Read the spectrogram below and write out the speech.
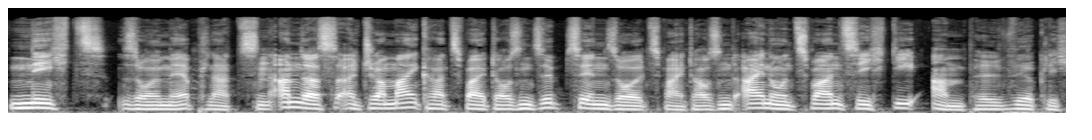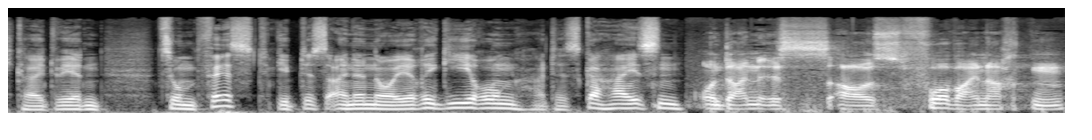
Nichts soll mehr platzen. Anders als Jamaika 2017 soll 2021 die Ampel Wirklichkeit werden. Zum Fest gibt es eine neue Regierung, hat es geheißen. Und dann ist aus Vorweihnachten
